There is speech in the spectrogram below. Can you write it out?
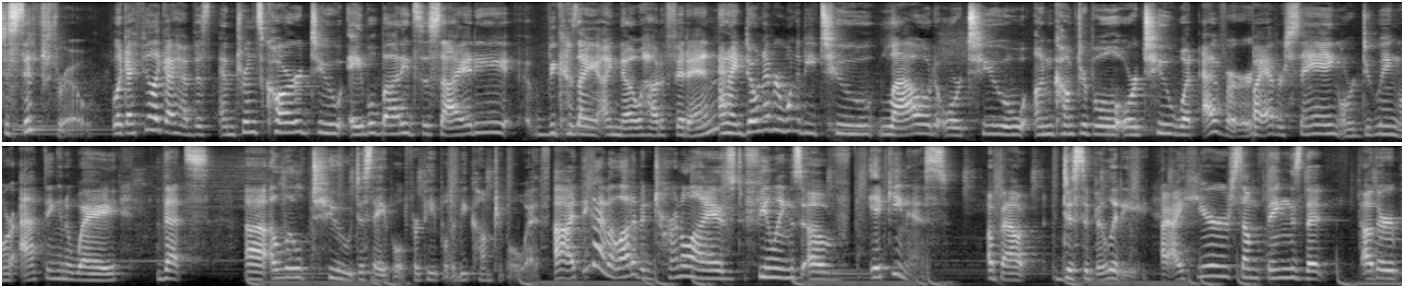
to sift through. Like I feel like I have this entrance card to able-bodied society because I, I know how to fit in and I don't ever want to be too loud or too uncomfortable or too whatever by ever saying or doing or acting in a way that's uh, a little too disabled for people to be comfortable with. Uh, I think I have a lot of internalized feelings of ickiness about disability. I hear some things that other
